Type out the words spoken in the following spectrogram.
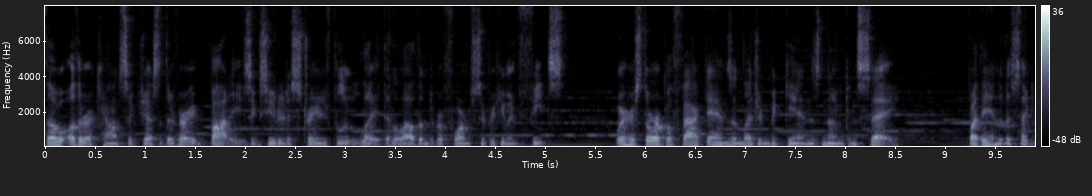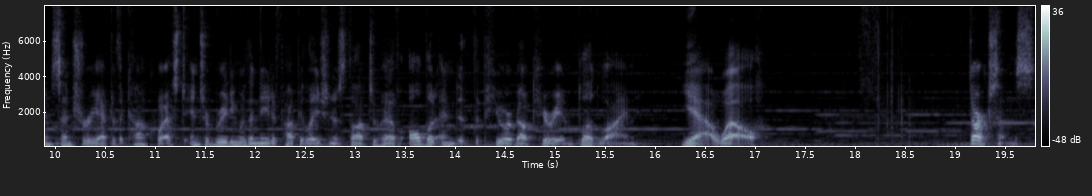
though other accounts suggest that their very bodies exuded a strange blue light that allowed them to perform superhuman feats. Where historical fact ends and legend begins, none can say. By the end of the second century after the conquest, interbreeding with the native population is thought to have all but ended the pure Valkyrian bloodline. Yeah, well. Darcsens.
